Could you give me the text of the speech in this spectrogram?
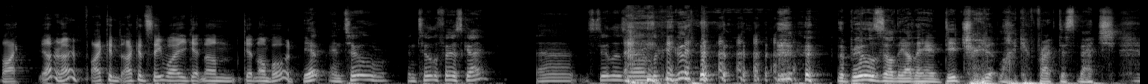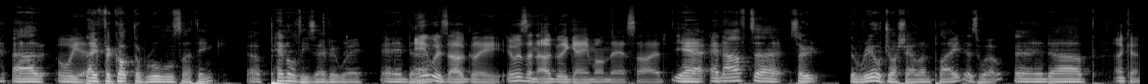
Like I don't know, I can I can see why you're getting on getting on board. Yep, until until the first game, uh, Steelers are looking good. the Bills, on the other hand, did treat it like a practice match. Uh, Oh yeah, They forgot the rules, I think. Uh, penalties everywhere, and uh, it was ugly. It was an ugly game on their side. yeah. And after, so the real Josh Allen played as well, and uh, Okay.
